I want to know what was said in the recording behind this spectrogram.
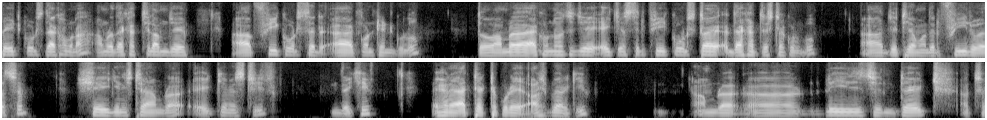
পেইড কোর্স দেখাবো না। আমরা দেখাচ্ছিলাম যে ফ্রি কোর্সের কন্টেন্টগুলো তো আমরা এখন হচ্ছে যে এইচএসসির ফ্রি কোর্সটা দেখার চেষ্টা করব যেটি আমাদের ফ্রি রয়েছে। সেই জিনিসটা আমরা এই কেমিস্ট্রির দেখি। এখানে একটা একটা করে আসবে আর কি। আমরা প্লিজ ডেট আচ্ছা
